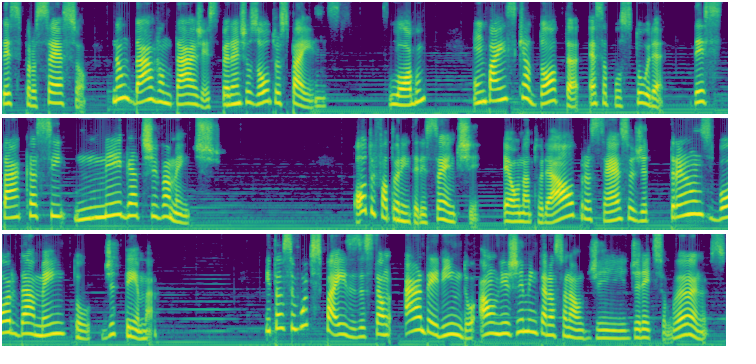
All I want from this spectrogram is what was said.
desse processo não dá vantagens perante os outros países. Logo, Um país que adota essa postura destaca-se negativamente. Outro fator interessante é o natural processo de transbordamento de tema. Então, se muitos países estão aderindo a um regime internacional de direitos humanos,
